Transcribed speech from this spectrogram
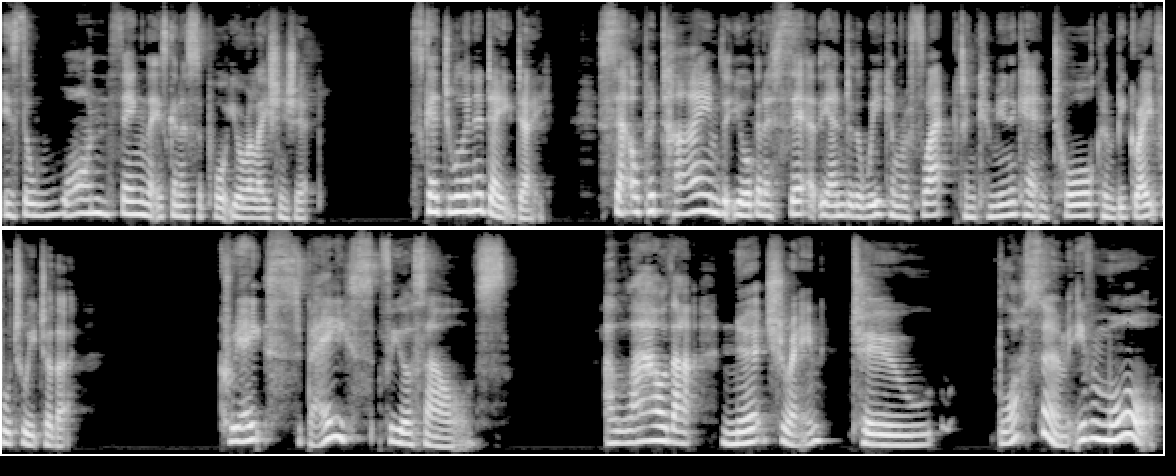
is the one thing that is going to support your relationship. Schedule in a date day. Set up a time that you're going to sit at the end of the week and reflect and communicate and talk and be grateful to each other. Create space for yourselves. Allow that nurturing to blossom even more.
